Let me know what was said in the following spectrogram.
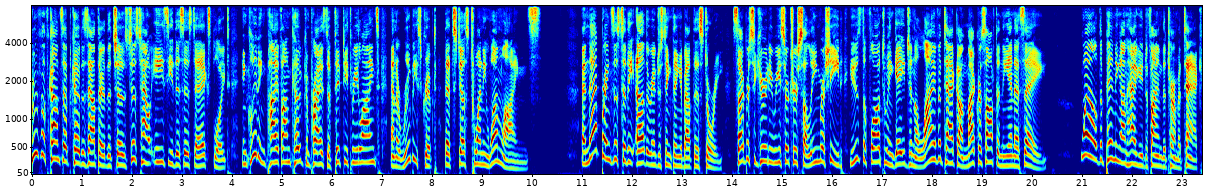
Proof of concept code is out there that shows just how easy this is to exploit, including Python code comprised of 53 lines and a Ruby script that's just 21 lines. And that brings us to the other interesting thing about this story. Cybersecurity researcher Saleem Rashid used the flaw to engage in a live attack on Microsoft and the NSA. Well, depending on how you define the term attack,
